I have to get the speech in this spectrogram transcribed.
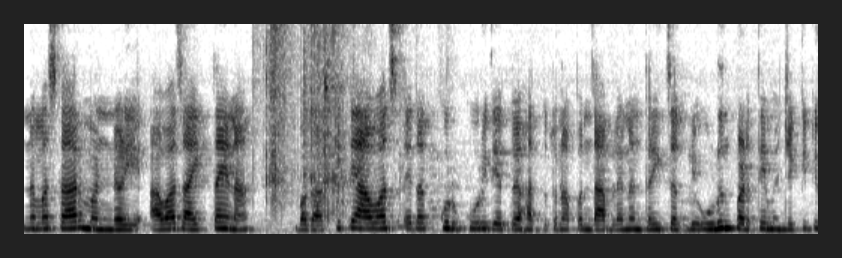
नमस्कार मंडळी आवाज ऐकताय ना? बघा किती आवाज येतात कुरकुरीत येतोय हातातून आपण दाबल्यानंतर ही चकली उडून पडते म्हणजे किती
